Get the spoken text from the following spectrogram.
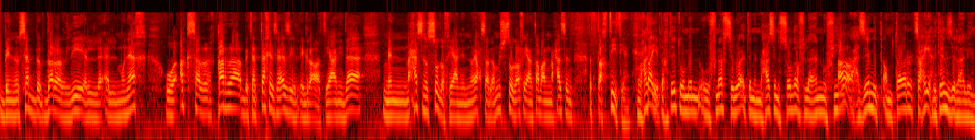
بنسبب ضرر للمناخ وأكثر قارة بتتخذ هذه الإجراءات. يعني ده من محاسن الصدف يعني إنه يحصل أو مش صدف يعني طبعا محاسن التخطيط يعني. محاسن طيب. التخطيط ومن وفي نفس الوقت من محاسن الصدف لأنه في آه. أحزمة أمطار صحيح. بتنزل علينا.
